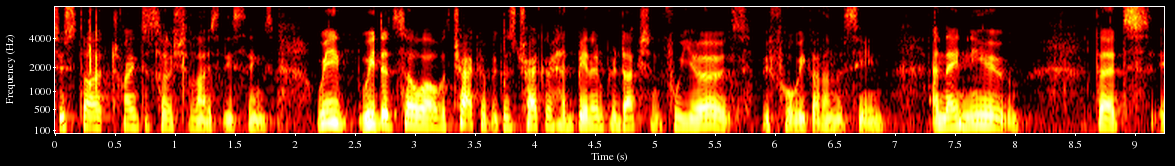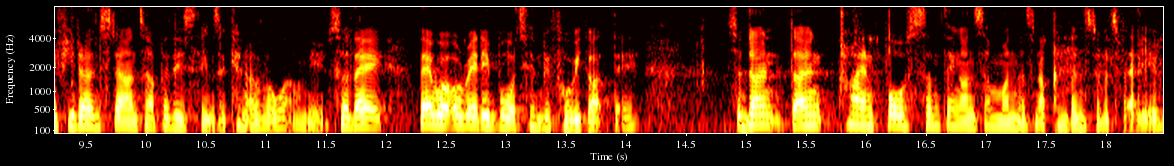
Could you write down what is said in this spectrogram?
to start trying to socialize these things. We, we did so well with Tracker because Tracker had been in production for years before we got on the scene and they knew that if you don't stay on top of these things, it can overwhelm you. So they, they were already bought in before we got there. So don't, don't try and force something on someone that's not convinced of its value.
